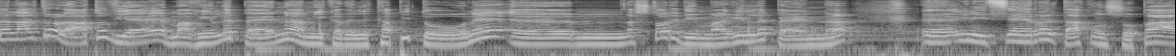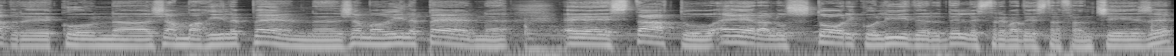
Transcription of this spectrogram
Dall'altro lato vi è Marine Le Pen, amica del capitone. Ehm, la storia di Marine Le Pen eh, inizia in realtà con suo padre, con eh, Jean-Marie Le Pen. Jean-Marie Le Pen è stato, era lo storico leader dell'estrema destra francese,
